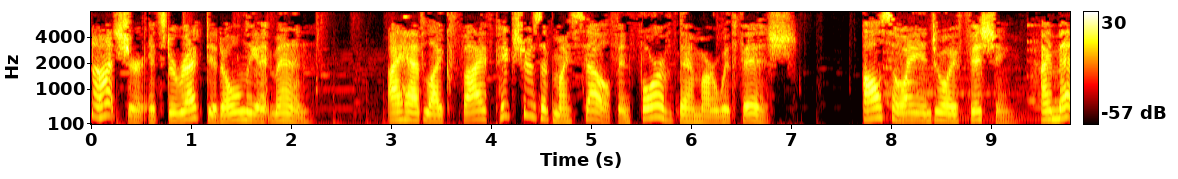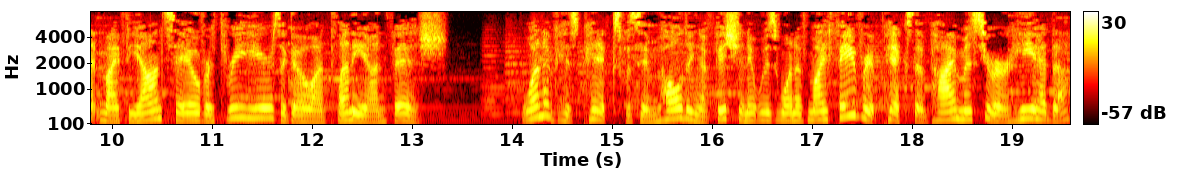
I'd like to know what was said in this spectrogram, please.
not sure it's directed only at men. I have like five pictures of myself and four of them are with fish. Also I enjoy fishing. I met my fiance over three years ago on Plenty of Fish. One of his pics was him holding a fish and it was one of my favorite pics of Hi Monsieur. He had the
